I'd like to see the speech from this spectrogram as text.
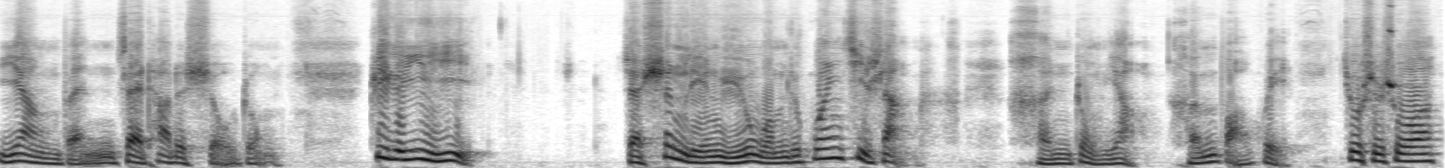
样本在他的手中。这个意义在圣灵与我们的关系上很重要、很宝贵。就是说，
